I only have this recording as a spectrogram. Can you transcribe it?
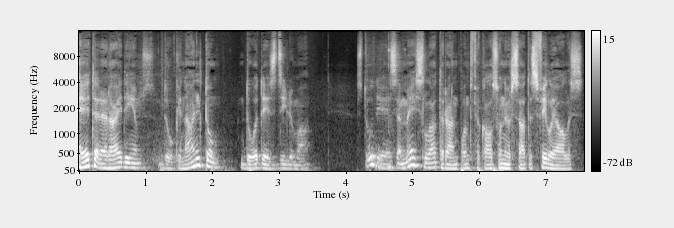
Ētera raidījums Dūkenaļtum dodies dziļumā. Studijā esam mēs Latvijas Pontificālas Universitātes filiāles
